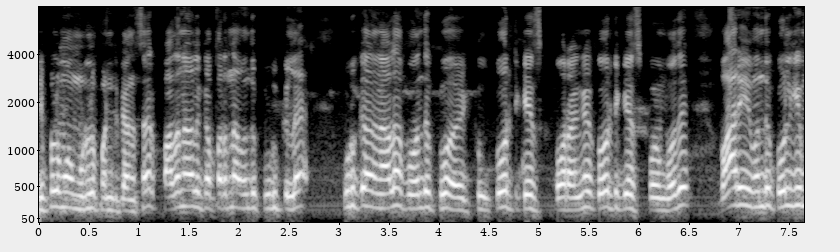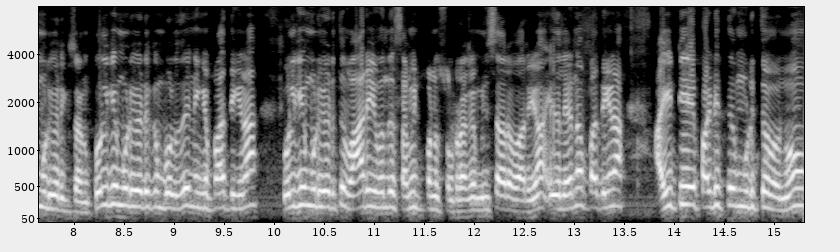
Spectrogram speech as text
டிப்ளமோ முடிவில் பண்ணியிருக்காங்க சார். பதினாலுக்கு அப்புறம் தான் வந்து கொடுக்கல. கொடுக்காதனால அப்போ வந்து கோர்ட் கேஸ்க்கு போகிறாங்க கோர்ட் கேஸ் போகும்போது வாரியம் வந்து கொள்கை முடிவு எடுக்கிறாங்க. கொள்கை முடிவு எடுக்கும் பொழுது நீங்கள் பார்த்தீங்கன்னா கொள்கை முடிவு எடுத்து வாரியம் வந்து சப்மிட் பண்ண சொல்கிறாங்க மின்சார வாரியம். இதில் என்ன பார்த்தீங்கன்னா ஐடிஐ படித்து முடித்தவனும்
